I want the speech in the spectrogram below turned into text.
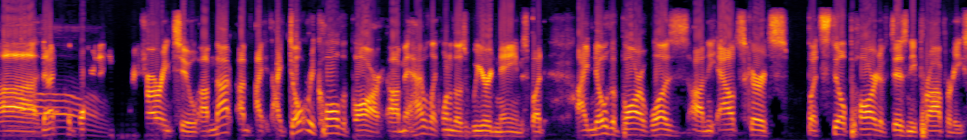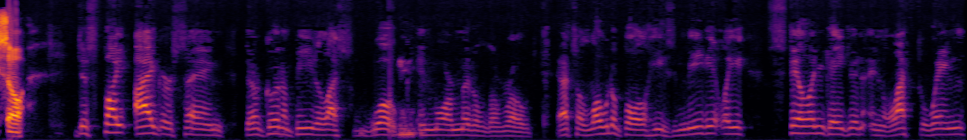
Uh, that's the bar that you're referring to. I'm not. I'm, i I don't recall the bar. Um, it had like one of those weird names, but I know the bar was on the outskirts, but still part of Disney property. So, despite Iger saying they're going to be less woke and more middle of the road. That's a load of bull. He's immediately still engaging in left wing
